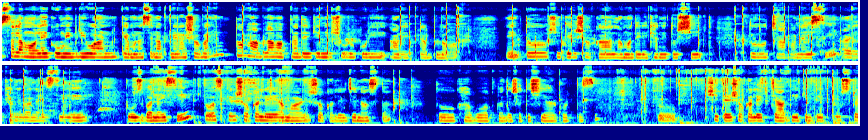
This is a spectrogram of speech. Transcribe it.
আসসালামু আলাইকুম এভরিওয়ান, কেমন আছেন আপনারা সবাই? তো ভাবলাম আপনাদেরকে নিয়ে শুরু করি আর একটা ব্লগ। এই তো শীতের সকাল, আমাদের এখানে তো শীত। তো চা বানাইছি আর এখানে বানাইছি টোস্ট বানাইছি। তো আজকের সকালে আমার সকালের যে নাস্তা, তো খাব আপনাদের সাথে শেয়ার করতেছি। তো শীতের সকালে চা দিয়ে কিন্তু এই টোস্টটা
